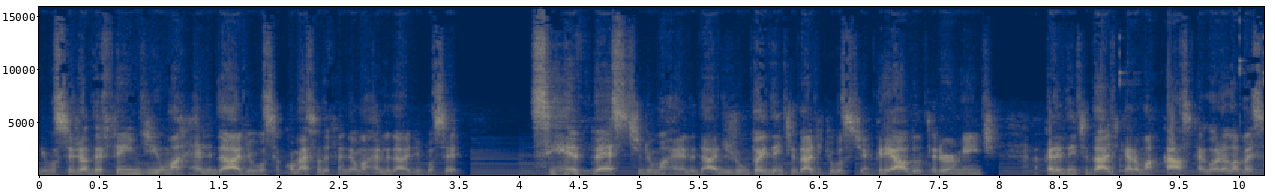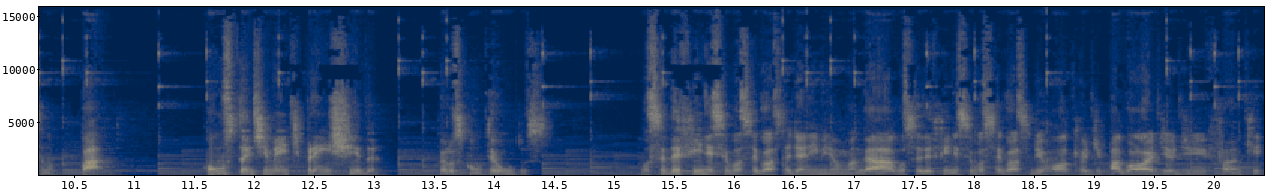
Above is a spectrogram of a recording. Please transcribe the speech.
E você já defende uma realidade, você começa a defender uma realidade, você se reveste de uma realidade junto à identidade que você tinha criado anteriormente. Aquela identidade que era uma casca, agora ela vai sendo constantemente preenchida pelos conteúdos. Você define se você gosta de anime ou mangá, você define se você gosta de rock ou de pagode ou de funk,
